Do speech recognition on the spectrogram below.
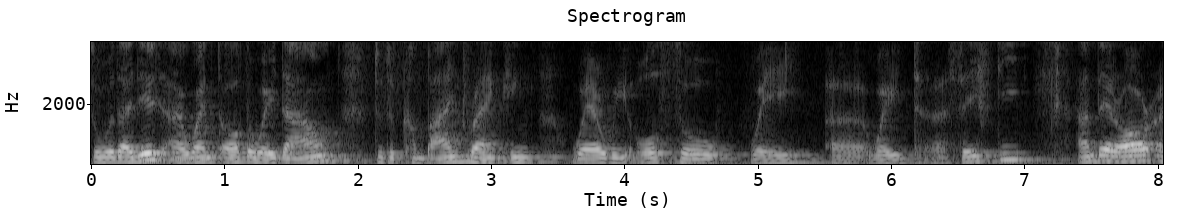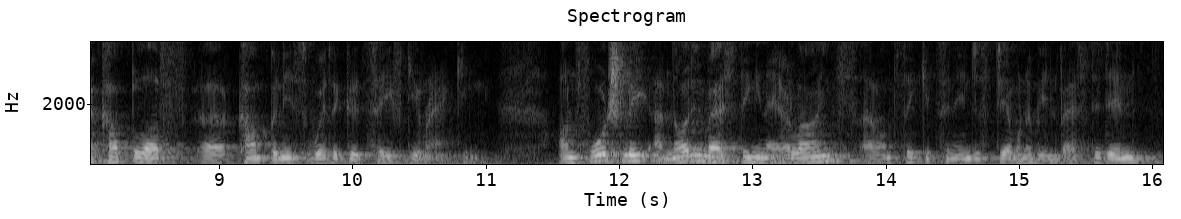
So what I did, I went all the way down to the combined ranking where we also weigh uh, weight uh, safety. And there are a couple of uh, companies with a good safety ranking. Unfortunately, I'm not investing in airlines. I don't think it's an industry I want to be invested in.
